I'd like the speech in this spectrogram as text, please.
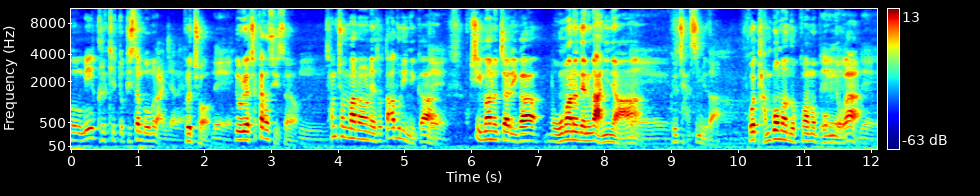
보험이 그렇게 또 비싼 보험은 아니잖아요. 그렇죠. 네. 근데 우리가 착각할 수 있어요. 음. 3천만 원에서 따블이니까 네. 혹시 2만 원짜리가 뭐 5만 원 되는 거 아니냐. 네. 그렇지 않습니다. 아. 그 담보만 놓고 하면 보험료가 네. 네.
